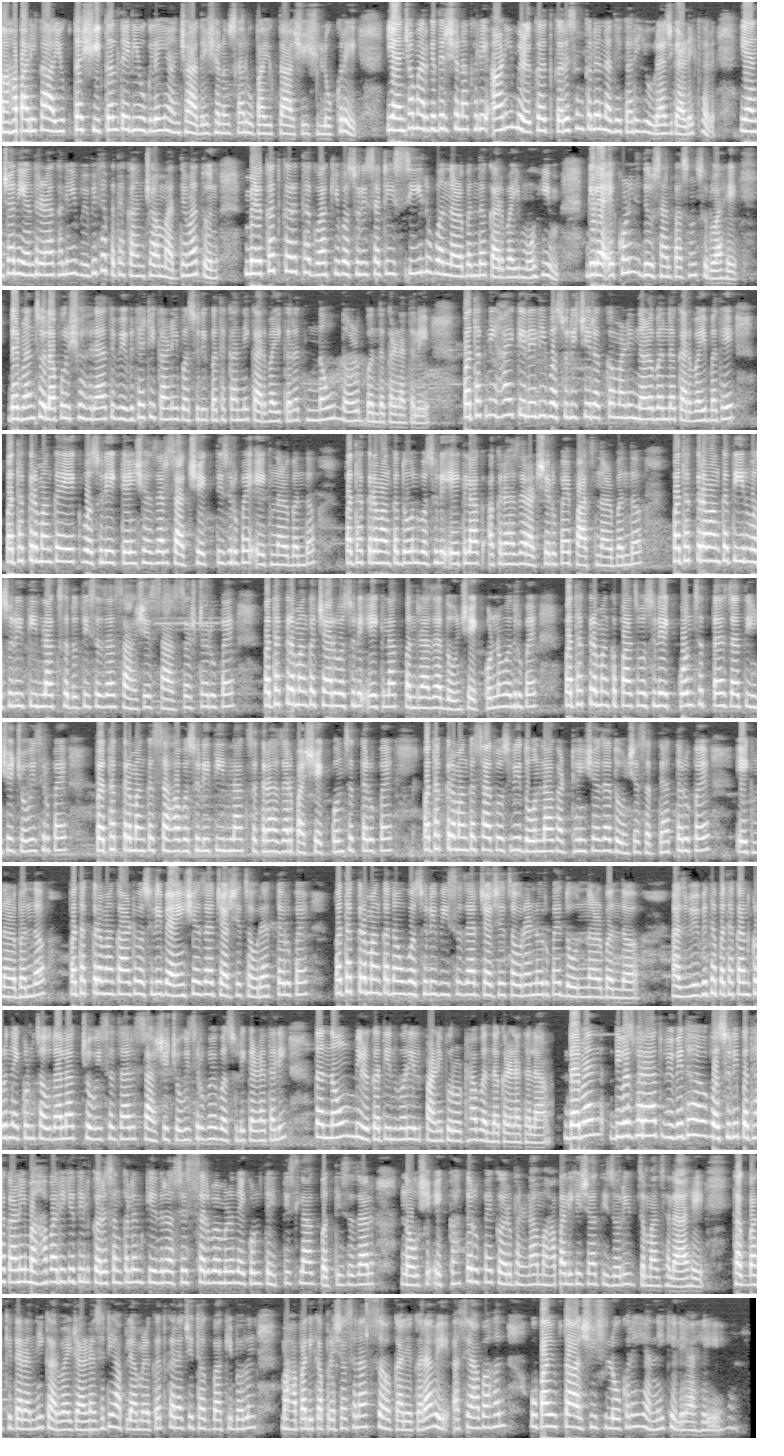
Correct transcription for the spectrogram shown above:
महापालिका आयुक्त शीतल तेली उगले यांच्या आदेशानुसार उपायुक्त आशिष लोकरे यांच्या मार्गदर्शनाखाली आणि मिळकत कर संकलन अधिकारी युवराज गाडेकर यांच्या नियंत्रणाखाली विविध पथकांच्या माध्यमातून मिळकत कर थकबाकी वसुलीसाठी सील व नळबंद कारवाई मोहीम गेल्या एकोणीस दिवसांपासून सुरू आहे. दरम्यान सोलापूर शहरात विविध ठिकाणी वसुली पथकांनी कारवाई करत नऊ नळ बंद करण्यात आले. पथकनिहाय केलेली वसुलीची रक्कम आणि नळबंद कारवाईमध्ये पथक क्रमांक एक वसुली एक्क्याऐंशी हजार सातशे एकतीस रुपये एक नळबंद. पथक क्रमांक दोन वसुली एक लाख अकरा हजार आठशे रुपये पाच नळबंद. पथक क्रमांक तीन वसुली तीन लाख सदतीस हजार सहाशे सहासष्ट रुपये. पथक क्रमांक चार वसुली एक लाख पंधरा हजार दोनशे एकोणनव्वद रुपये. पथक क्रमांक पाच वसुली एकोणसत्तर हजार तीनशे चोवीस रुपये. पथक क्रमांक सहा वसुली तीन लाख सतरा हजार पाचशे एकोणसत्तर रुपये. पथक क्रमांक सात वसुली दोन लाख अठ्ठ्याऐंशी हजार दोनशे सत्याहत्तर रुपये. एक नळबंद. पथक क्रमांक आठ वसुली ब्याऐंशी हजार चारशे चौऱ्याहत्तर रुपये. पथक क्रमांक नऊ वसुली वीस हजार चारशे चौऱ्याण्णव रुपये दोन नळ बंद. आज विविध पथकांकडून एकूण चौदा लाख चोवीस हजार सहाशे चोवीस रुपये वसुली करण्यात आली तर नऊ मिळकतींवरील पाणी पुरवठा बंद करण्यात आला. दरम्यान दिवसभरात विविध वसुली पथक आणि महापालिकेतील कर संकलन केंद्र असे सर्व मिळून एकूण तेहतीस लाख बत्तीस हजार नऊशे एकाहत्तर रुपये कर भरणा महापालिकेच्या तिजोरीत जमा झाला आहे. थकबाकीदारांनी कारवाई टाळण्यासाठी आपल्या मिळकत कराची थकबाकी भरून महापालिका प्रशासनास सहकार्य करावे असे आवाहन उपायुक्त आशिष लोकरे यांनी केले आहे.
